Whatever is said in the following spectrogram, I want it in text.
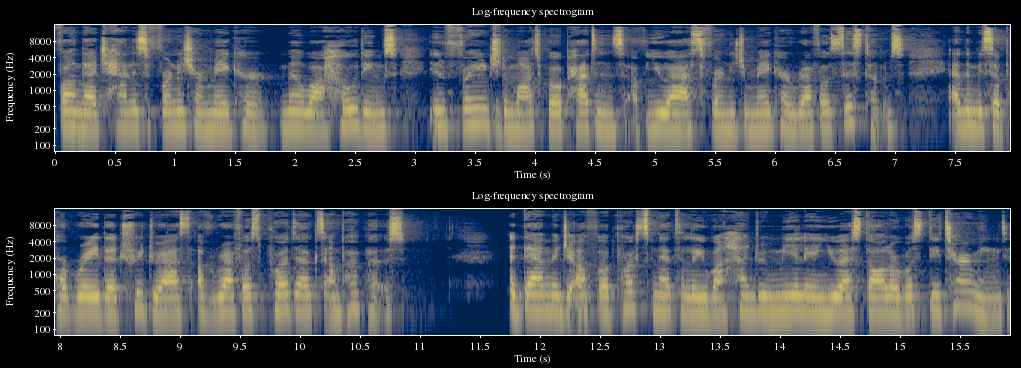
found that Chinese furniture maker Man Wah Holdings infringed multiple patents of U.S. furniture maker Raffel Systems and misappropriated the trade dress of Raffel's products on purpose. A damage of approximately 100 million US dollar was determined.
